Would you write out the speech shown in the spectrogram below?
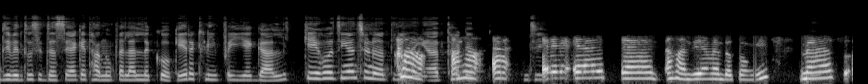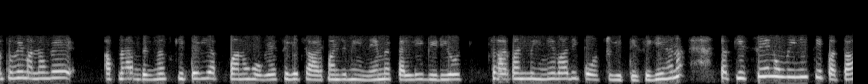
ਜਿਵੇਂ ਤੁਸੀਂ ਦੱਸਿਆ ਕਿ ਤੁਹਾਨੂੰ ਪਹਿਲਾਂ ਲੁਕੋ ਕੇ ਰੱਖਣੀ ਪਈ ਇਹ ਗੱਲ ਕਿਹੋ ਜੀਆਂ ਚੁਣੌਤੀਆਂ ਆਈਆਂ ਤੁਹਾਡੇ ਹਾਂ ਜੀ? ਹਾਂਜੀ ਮੈਂ ਦੱਸੂਗੀ। ਮੈਂ ਤੁਸੀਂ ਮੰਨੋਗੇ ਆਪਣਾ ਬਿਜ਼ਨਸ ਕੀਤੇ ਵੀ ਆਪਾਂ ਨੂੰ ਹੋ ਗਏ ਸੀਗੇ 4-5 ਮਹੀਨੇ। ਮੈਂ ਪਹਿਲੀ ਵੀਡੀਓ 4-5 ਮਹੀਨੇ ਬਾਅਦ ਹੀ ਪੋਸਟ ਕੀਤੀ ਸੀਗੀ ਹਨਾ? ਤਾਂ ਕਿਸੇ ਨੂੰ ਵੀ ਨਹੀਂ ਸੀ ਪਤਾ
